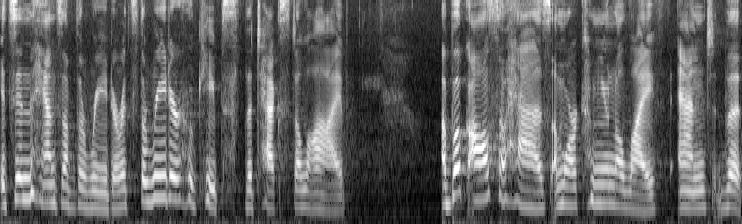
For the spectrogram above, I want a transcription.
it's in the hands of the reader. It's the reader who keeps the text alive. A book also has a more communal life, and the,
